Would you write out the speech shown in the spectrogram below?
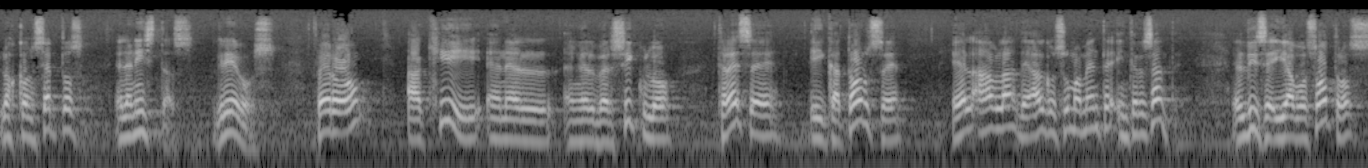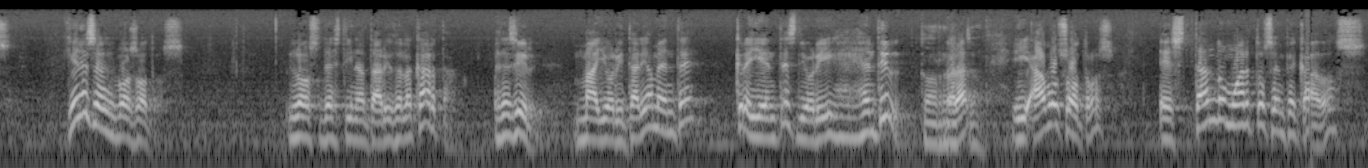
los conceptos helenistas, griegos. Pero aquí en el, en el versículo 13 y 14, él habla de algo sumamente interesante. Él dice, y a vosotros, ¿quiénes son vosotros? Los destinatarios de la carta. Es decir, mayoritariamente creyentes de origen gentil. Correcto. ¿verdad? Y a vosotros, estando muertos en pecados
